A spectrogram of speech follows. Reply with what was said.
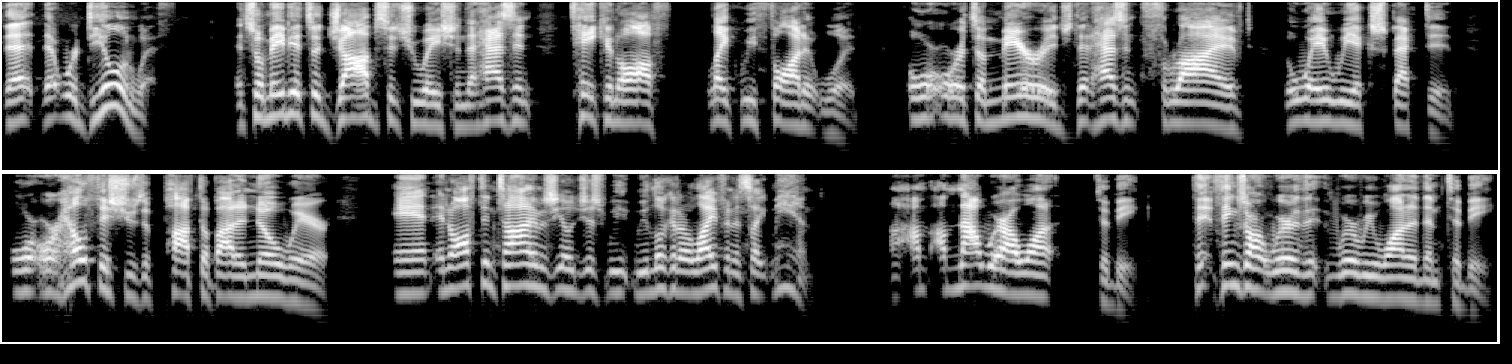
that that we're dealing with. And so maybe it's a job situation that hasn't taken off like we thought it would. Or or it's a marriage that hasn't thrived the way we expected. Or or health issues have popped up out of nowhere. And and oftentimes, you know, just we, we look at our life and it's like, man, I'm, I'm not where I want to be. Th- things aren't where the, where we wanted them to be.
